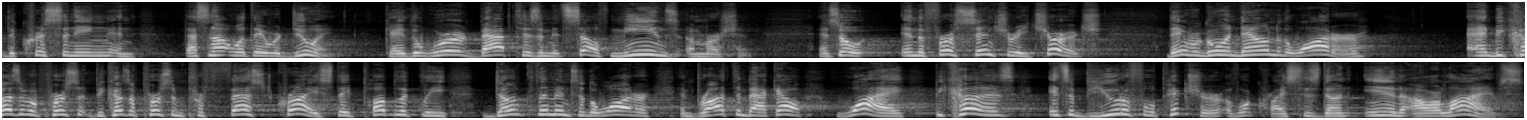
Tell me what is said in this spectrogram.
the christening, and that's not what they were doing. Okay, the word baptism itself means immersion. And so in the first century church, they were going down to the water, and because of a person, because a person professed Christ, they publicly dunked them into the water and brought them back out. Why? Because it's a beautiful picture of what Christ has done in our lives.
